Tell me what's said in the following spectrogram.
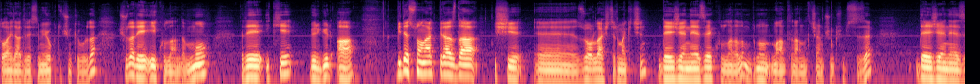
Dolaylı adresimi yoktu çünkü burada. Şurada RI kullandım. Move R2 virgül A. Bir de son olarak biraz daha işi e, zorlaştırmak için DJNZ kullanalım. Bunun mantığını anlatacağım çünkü size. DJNZ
